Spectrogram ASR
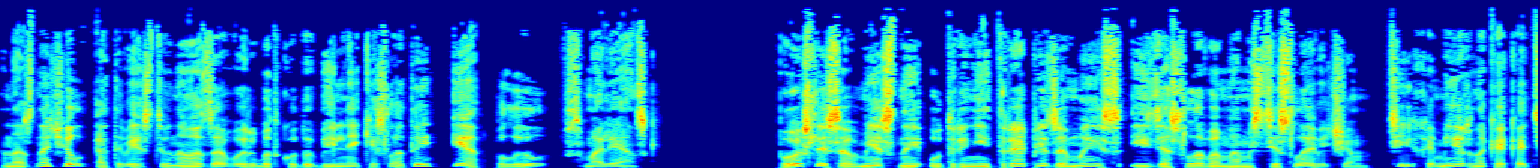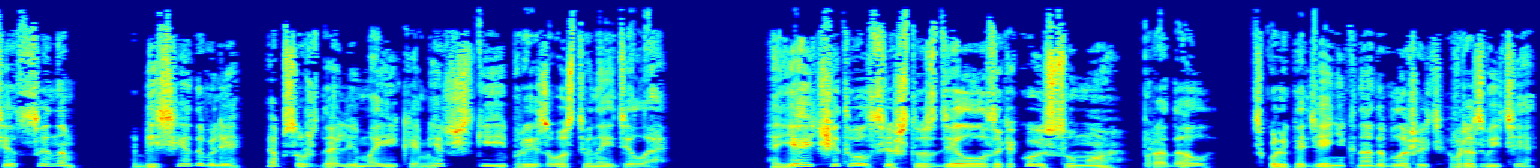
назначил ответственного за выработку дубильной кислоты и отплыл в Смоленск. После совместной утренней трапезы мы с Изяславом Мстиславичем, тихо, мирно, как отец с сыном, беседовали, обсуждали мои коммерческие и производственные дела. Я отчитывался, что сделал, за какую сумму продал, сколько денег надо вложить в развитие.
